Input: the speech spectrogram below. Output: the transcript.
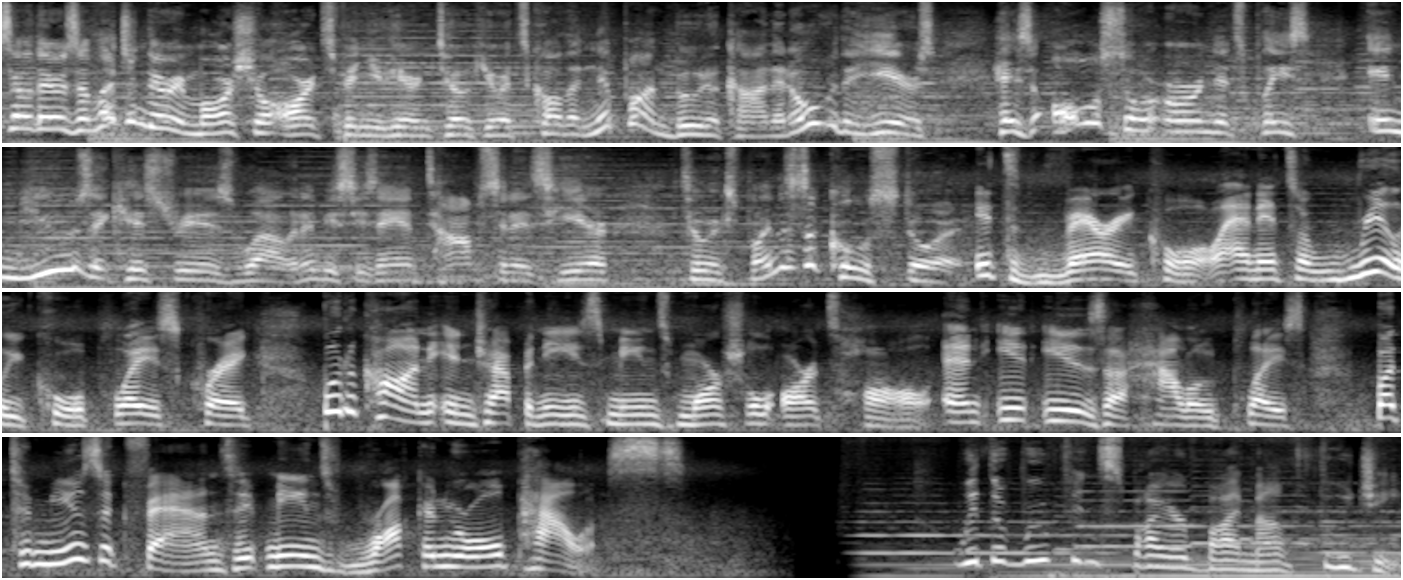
So there's a legendary martial arts venue here in Tokyo. It's called the Nippon Budokan that over the years has also earned its place in music history as well. And NBC's Ann Thompson is here to explain. This is a cool story. It's very cool, and it's a really cool place, Craig. Budokan in Japanese means martial arts hall, and it is a hallowed place. But to music fans, it means rock and roll palace. With a roof inspired by Mount Fuji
